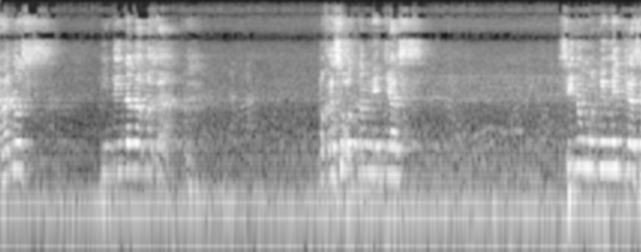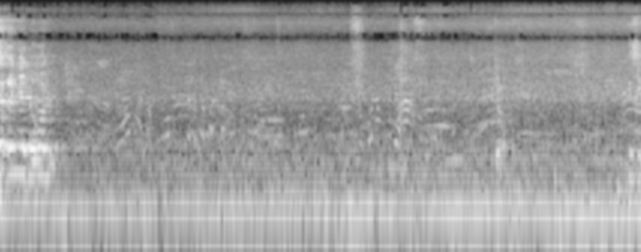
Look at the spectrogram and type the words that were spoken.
Halos hindi na nga maka makasuot ng medyas. Sinong magmi-medyas sa kanya doon? Ko.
